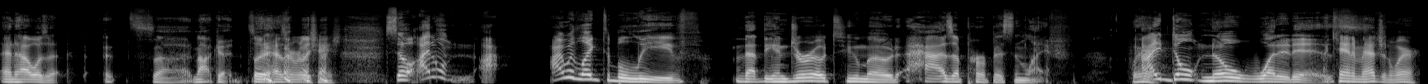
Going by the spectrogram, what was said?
And how was it? It's uh, not good. So it hasn't really changed. So I don't. I, I would like to believe that the Enduro 2 mode has a purpose in life. Where? I don't know what it is. I can't imagine where.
